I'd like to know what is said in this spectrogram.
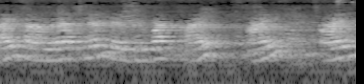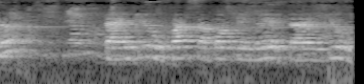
I congratulate everyone. I I and For supporting me. Thank you.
